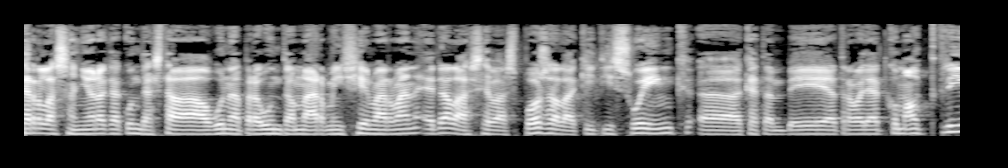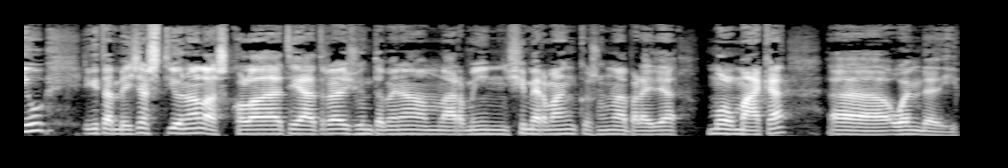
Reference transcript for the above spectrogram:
Cert, la senyora que contestava alguna pregunta amb l'Armin Shimmerman era la seva esposa, la Kitty Swing, eh, que també ha treballat com a actriu i que també gestiona l'escola de teatre juntament amb l'Armin Shimmerman, que és una parella molt maca, eh, ho hem de dir.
